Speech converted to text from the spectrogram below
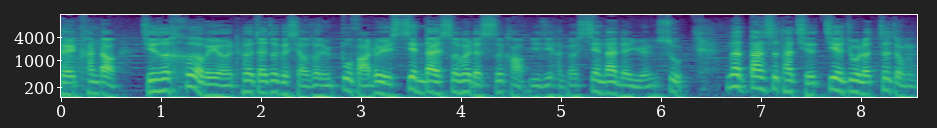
可以看到。其实赫维尔特在这个小说里不乏对于现代社会的思考，以及很多现代的元素。那但是他其实借助了这种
